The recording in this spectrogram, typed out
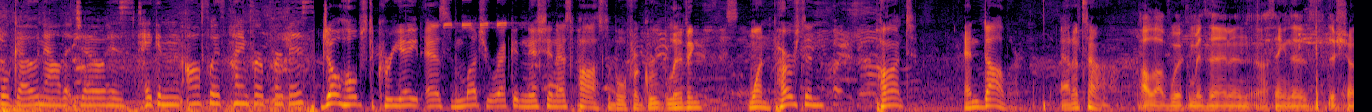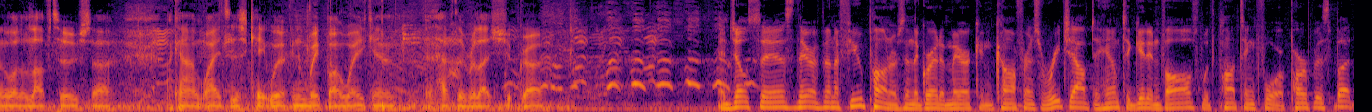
will go now that Joe has taken off with Punting for a Purpose. Joe hopes to create as much recognition as possible for group living, one person, punt, and dollar at a time. I love working with them, and I think they've, they've shown a lot of love too. So I can't wait to just keep working week by week and, and have the relationship grow. And Joe says there have been a few punters in the Great American Conference reach out to him to get involved with punting for a purpose. But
